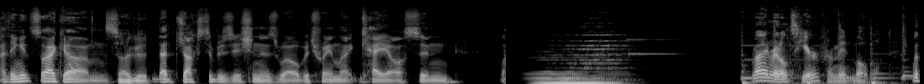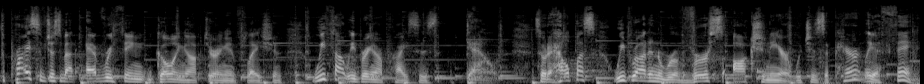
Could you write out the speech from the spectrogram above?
I think it's like um So good. that juxtaposition as well between like chaos and Ryan Reynolds here from Mint Mobile. With the price of just about everything going up during inflation, we thought we'd bring our prices down. So to help us, we brought in a reverse auctioneer, which is apparently a thing.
